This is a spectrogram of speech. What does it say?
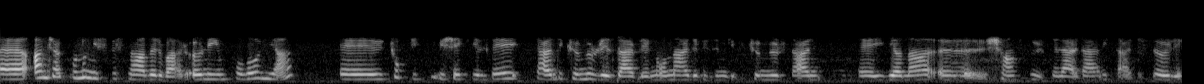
Ee, ancak bunun istisnaları var. Örneğin Polonya e, çok ciddi bir şekilde kendi kömür rezervlerini, onlar da bizim gibi kömürden e, yana e, şanslı ülkelerden bir tanesi öyle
